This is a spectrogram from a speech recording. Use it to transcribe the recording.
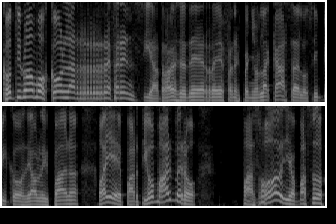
Continuamos con la referencia a través de DRF en español, la casa de los hípicos de habla hispana. Oye, partió mal, pero pasó, ya pasó,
